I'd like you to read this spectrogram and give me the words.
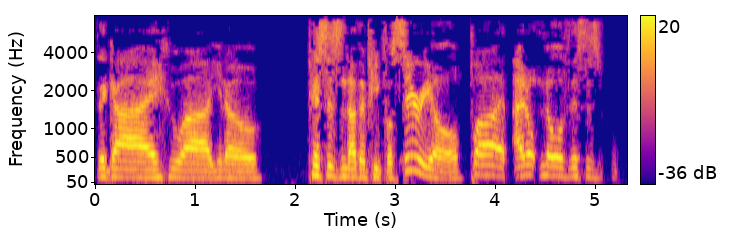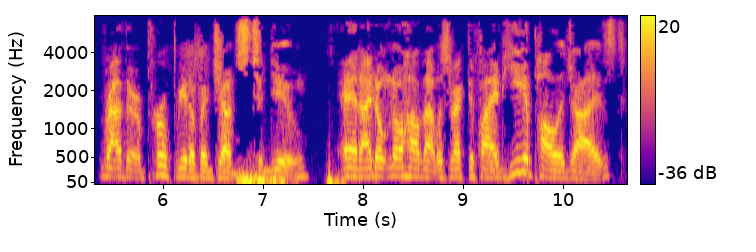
the guy who, uh, you know, pisses in other people's cereal, but I don't know if this is rather appropriate of a judge to do. And I don't know how that was rectified. He apologized.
